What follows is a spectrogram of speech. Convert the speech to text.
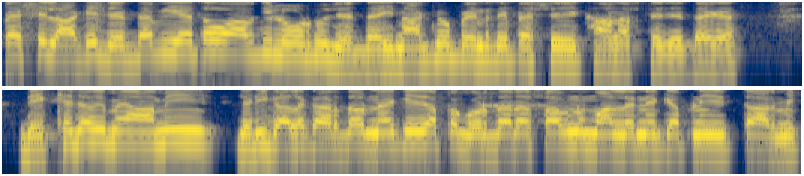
ਪੈਸੇ ਲਾ ਕੇ ਜਿੱਤਦਾ ਵੀ ਹੈ ਤਾਂ ਉਹ ਆਪਦੀ ਲੋੜ ਨੂੰ ਜਿੱਤਦਾ ਜੀ, ਨਾ ਕਿ ਉਹ ਪਿੰਡ ਦੇ ਪੈਸੇ ਖਾਣ ਵਾਸਤੇ ਜਿੱਤਦਾ ਹੈਗਾ। ਦੇਖਿਆ ਜਾਵੇ, ਮੈਂ ਆਮ ਹੀ ਜਿਹੜੀ ਗੱਲ ਕਰਦਾ ਹੁੰਦਾ ਕਿ ਆਪਾਂ ਗੁਰਦੁਆਰਾ ਸਾਹਿਬ ਨੂੰ ਮੰਨ ਲੈਂਦੇ ਕਿ ਆਪਣੀ ਧਾਰਮਿਕ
